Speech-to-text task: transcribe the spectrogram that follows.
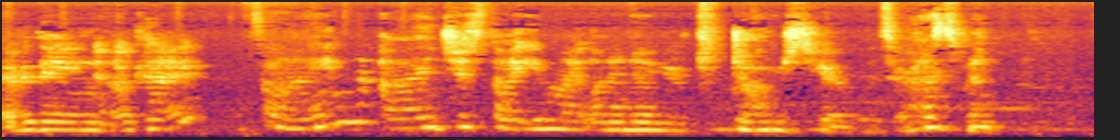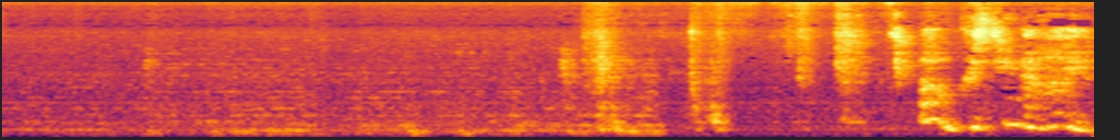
Everything okay? Fine. I just thought you might want to know your daughter's here with her husband. Oh, Kristina, hi.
